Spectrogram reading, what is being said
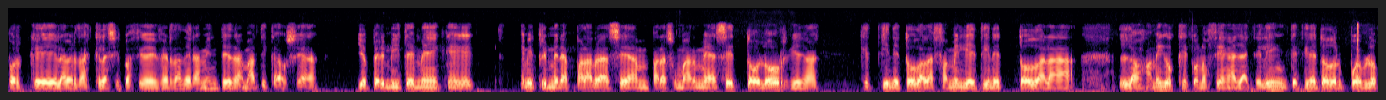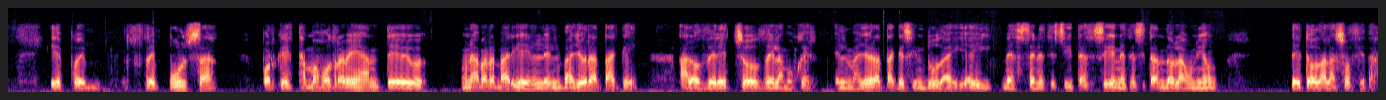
porque la verdad es que la situación es verdaderamente dramática. O sea, yo permíteme que, mis primeras palabras sean para sumarme a ese dolor que, tiene toda la familia y tiene todos los amigos que conocían a Jacqueline, que tiene todo el pueblo, y después repulsa porque estamos otra vez ante una barbarie, el, mayor ataque a los derechos de la mujer, el mayor ataque sin duda, y ahí se necesita, se sigue necesitando la unión de toda la sociedad.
